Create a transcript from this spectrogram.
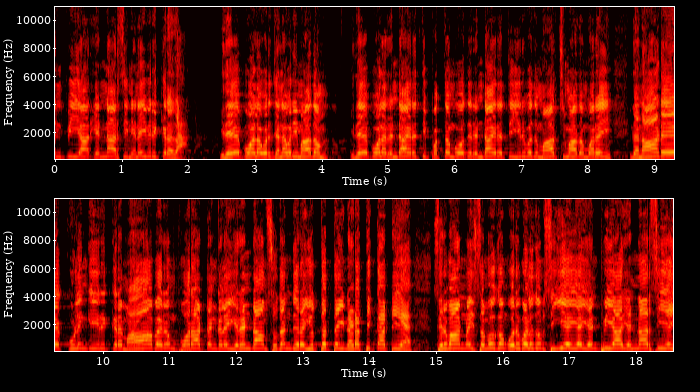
என்பிஆர் என்ஆர்சி நினைவிருக்கிறதா? இதே போல ஒரு ஜனவரி மாதம் இதே போல ரெண்டாயிரத்தி பத்தொன்பது ரெண்டாயிரத்தி இருபது மார்ச் மாதம் வரை இந்த நாடே குலுங்கி இருக்கிற மாபெரும் போராட்டங்களை இரண்டாம் சுதந்திர யுத்தத்தை நடத்தி காட்டிய சிறுபான்மை சமூகம் ஒருபொழுதும் சிஏஏ என்பிஆர் என்ஆர்சியை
